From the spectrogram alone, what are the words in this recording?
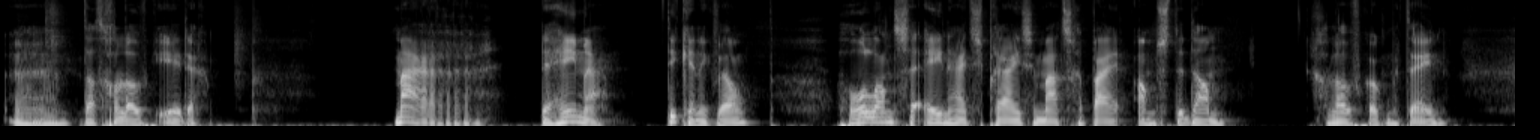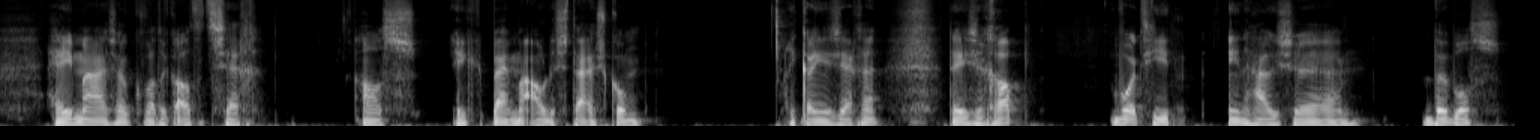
uh, dat geloof ik eerder. Maar de HEMA, die ken ik wel. Hollandse Eenheidsprijzenmaatschappij Amsterdam. Geloof ik ook meteen. HEMA is ook wat ik altijd zeg als ik bij mijn ouders thuis kom. Ik kan je zeggen, deze grap wordt hier in huizen Bubbels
